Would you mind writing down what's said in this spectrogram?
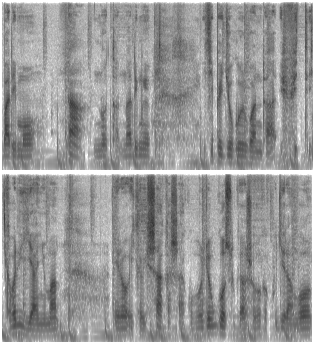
barimo nta nota na rimwe ikipe y'igihugu y'u Rwanda ifite. Ikaba ari iya nyuma rero ikaba ishakashaka uburyo bwose bwashoboka kugira ngo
